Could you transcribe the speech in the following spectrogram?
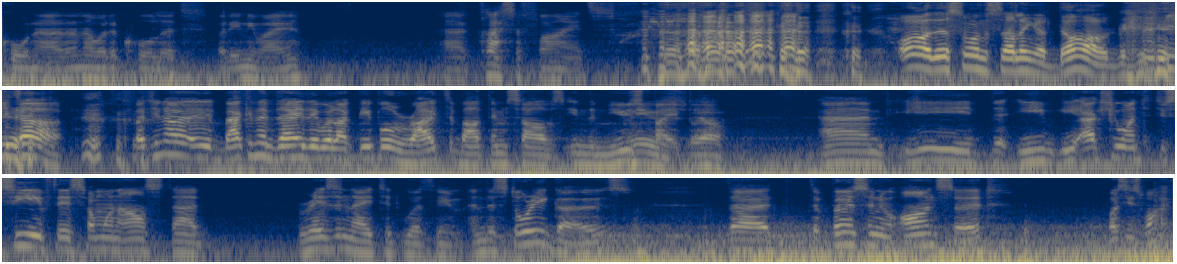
corner. I don't know what to call it, but anyway, uh, classifieds. oh, this one's selling a dog. yeah, but you know, back in the day, there were like people write about themselves in the News, newspaper, yeah. And he, he he actually wanted to see if there's someone else that resonated with him. And the story goes that the person who answered was his wife.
